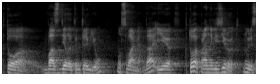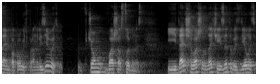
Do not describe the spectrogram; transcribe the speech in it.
кто вас сделает интервью, ну, с вами, да, и кто проанализирует, ну, или сами попробуйте проанализировать, в чем ваша особенность. И дальше ваша задача из этого сделать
